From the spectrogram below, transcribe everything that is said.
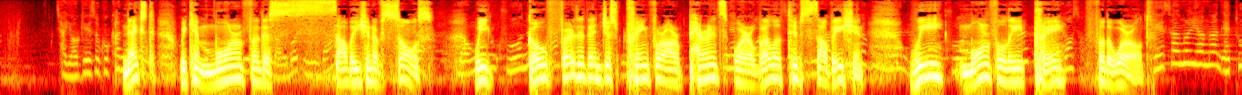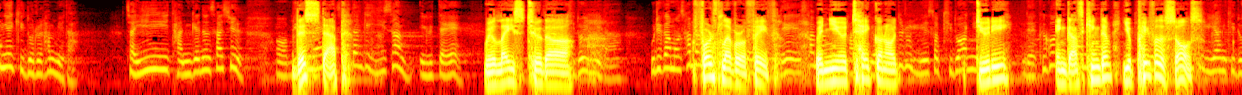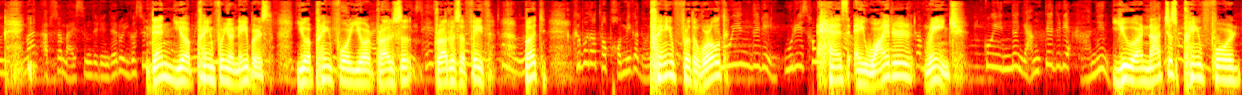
Next, we can mourn for the salvation of souls. We go further than just praying for our parents or our relatives' salvation. We mournfully pray for the world. This step relates to the fourth level of faith. When you take on a duty in God's kingdom, you pray for the souls. Then you are praying for your neighbors. You are praying for your brothers, brothers of faith. But praying for the world has a wider range. You are not just praying for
